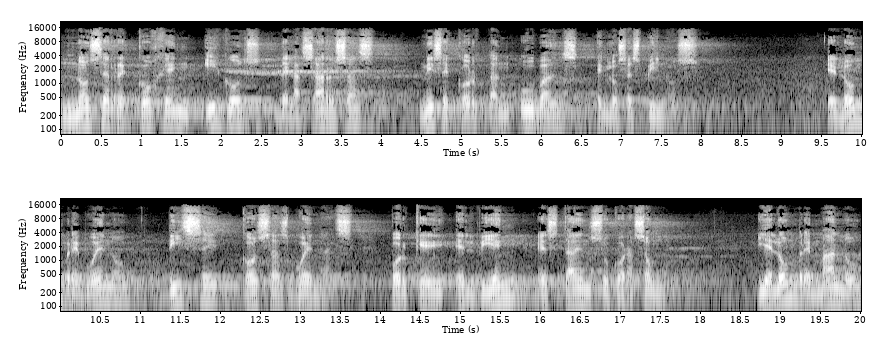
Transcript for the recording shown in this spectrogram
No se recogen higos de las zarzas, ni se cortan uvas en los espinos. El hombre bueno dice cosas buenas, porque el bien está en su corazón. Y el hombre malo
